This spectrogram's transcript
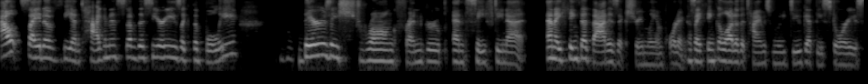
outside of the antagonist of the series, like the bully, mm-hmm. there is a strong friend group and safety net and i think that that is extremely important because i think a lot of the times when we do get these stories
